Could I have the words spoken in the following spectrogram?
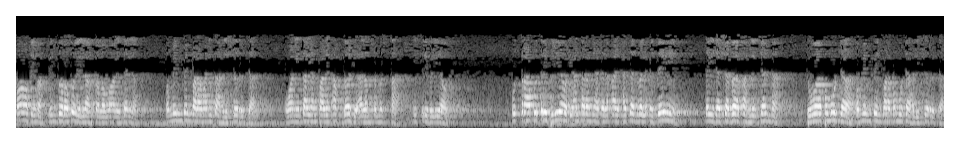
Fatimah bintu Rasulullah sallallahu alaihi wasallam, pemimpin para wanita ahli surga, wanita yang paling afdal di alam semesta, istri beliau. Putra-putri beliau di antaranya adalah Al-Hasan wal Husain, Sayyidah Syabab Ahli Jannah, dua pemuda, pemimpin para pemuda ahli surga.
